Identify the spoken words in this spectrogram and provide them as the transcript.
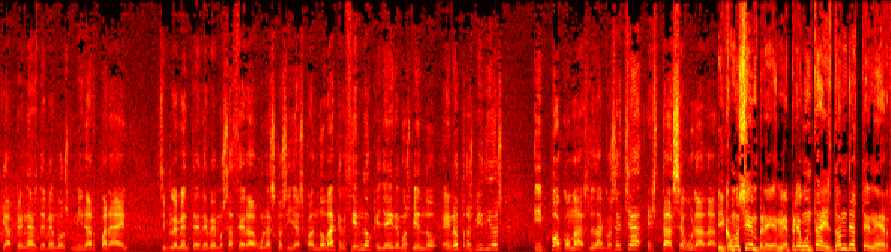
que apenas debemos mirar para él. Simplemente debemos hacer algunas cosillas cuando va creciendo que ya iremos viendo en otros vídeos y poco más. La cosecha está asegurada. Y como siempre, me preguntáis dónde obtener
